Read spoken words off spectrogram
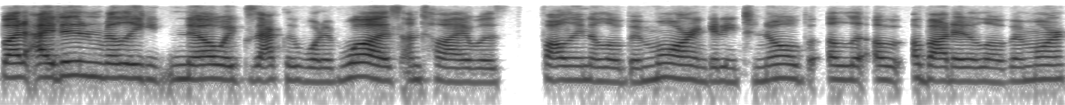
but I didn't really know exactly what it was until I was following a little bit more and getting to know about it a little bit more.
